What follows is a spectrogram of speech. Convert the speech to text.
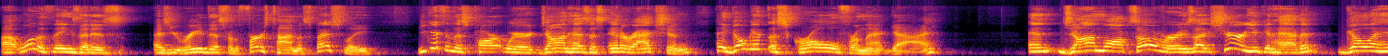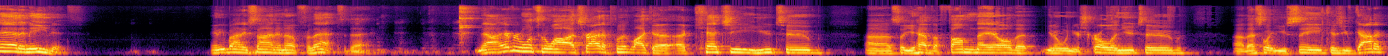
Uh, one of the things that is, as you read this for the first time, especially, you get to this part where John has this interaction. Hey, go get the scroll from that guy. And John walks over and he's like, sure, you can have it. Go ahead and eat it. Anybody signing up for that today? Now, every once in a while, I try to put like a, a catchy YouTube. Uh, so you have the thumbnail that, you know, when you're scrolling YouTube, uh, that's what you see because you've got to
